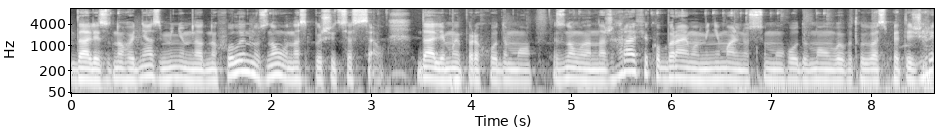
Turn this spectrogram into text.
Далі з одного дня змінюємо на одну хвилину. Знову у нас пишеться Sell. Далі ми переходимо знову на наш графік, обираємо мінімальну суму угоду, в моєму випадку 25 тисяч гривень,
